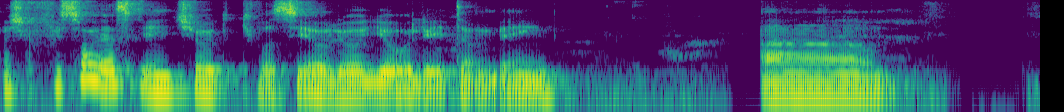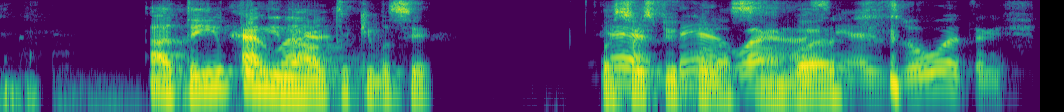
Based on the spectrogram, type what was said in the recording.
Acho que foi só essa que, a gente, que você olhou e eu olhei também. Ah, ah tem o Planinauta que você. A é, sua especulação agora. agora. Assim, as outras,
